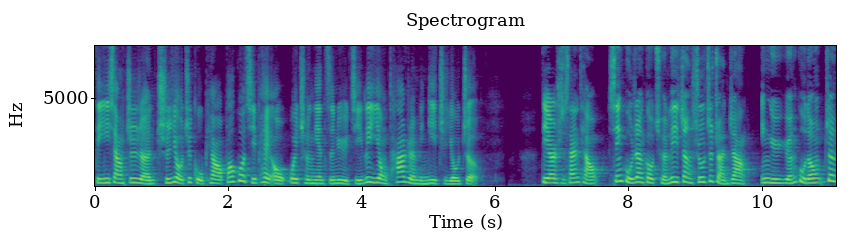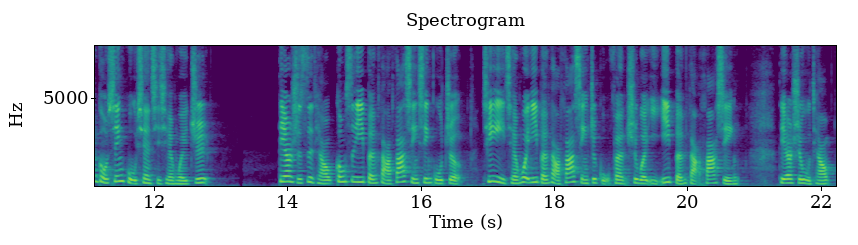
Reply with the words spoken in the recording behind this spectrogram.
第一项之人持有之股票，包括其配偶、未成年子女及利用他人名义持有者。第二十三条，新股认购权利证书之转账，应于原股东认购新股限期前为之。第二十四条，公司依本法发行新股者，其以前未依本法发行之股份，视为已依本法发行。第二十五条，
